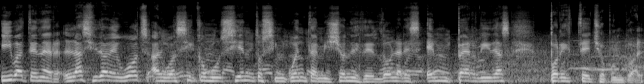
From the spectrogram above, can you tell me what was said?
iba a tener la ciudad de Watts algo así como 150 millones de dólares en pérdidas por este hecho puntual.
